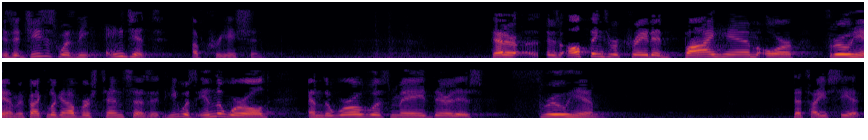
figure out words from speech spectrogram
is that Jesus was the agent of creation. That, are, that is, all things were created by him or through him. In fact, look at how verse 10 says it. He was in the world, and the world was made, there it is, through him. That's how you see it.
